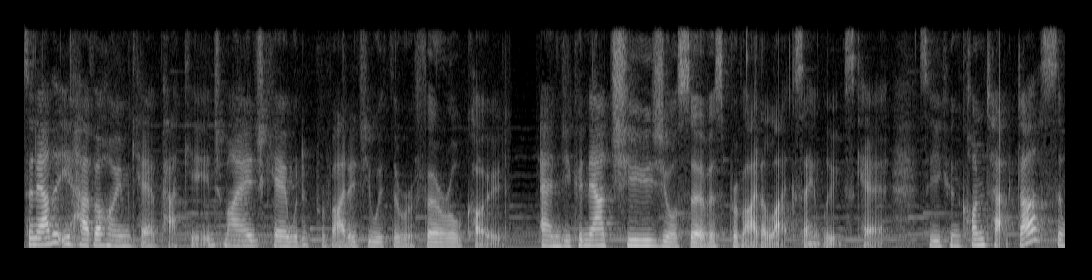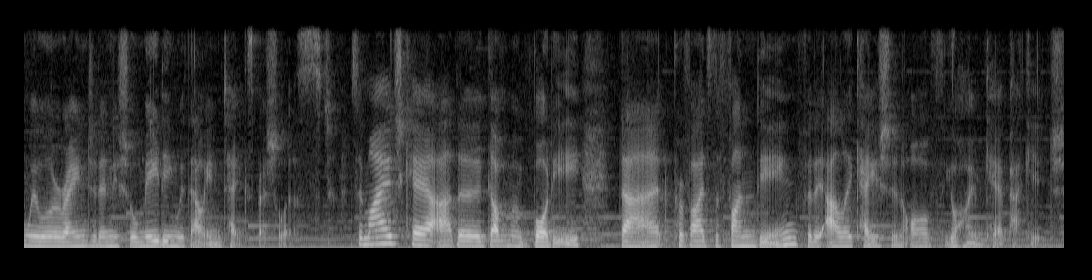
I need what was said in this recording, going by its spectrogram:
So now that you have a home care package, My Aged Care would have provided you with the referral code and you can now choose your service provider like St Luke's Care. So you can contact us and we will arrange an initial meeting with our intake specialist. So My Aged Care are the government body that provides the funding for the allocation of your home care package.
